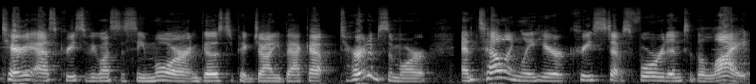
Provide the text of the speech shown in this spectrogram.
Terry asks Kreese if he wants to see more and goes to pick Johnny back up to hurt him some more. And tellingly here, Kreese steps forward into the light.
